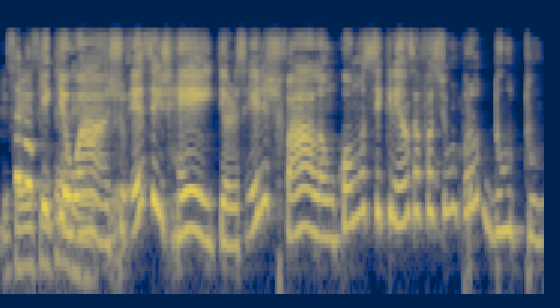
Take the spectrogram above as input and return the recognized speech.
E Sabe o que, que eu acho? Esses haters, eles falam como se criança fosse um produto.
